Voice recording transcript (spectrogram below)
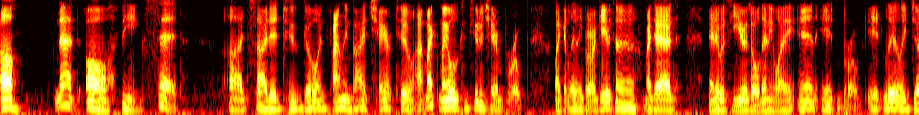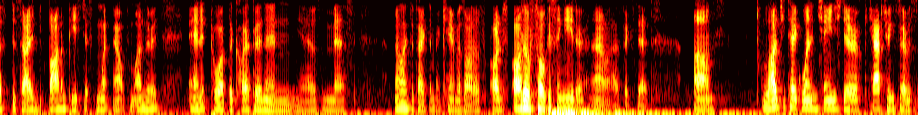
Um, that all being said, I uh, decided to go and finally buy a chair too. I, my my old computer chair broke, like it literally broke. I gave it to my dad, and it was years old anyway, and it broke. It literally just decided the bottom piece just went out from under it, and it tore up the carpet, and yeah, it was a mess. I don't like the fact that my camera's auto auto, auto focusing either. I don't know how to fix that. Um, Logitech went and changed their capturing services.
